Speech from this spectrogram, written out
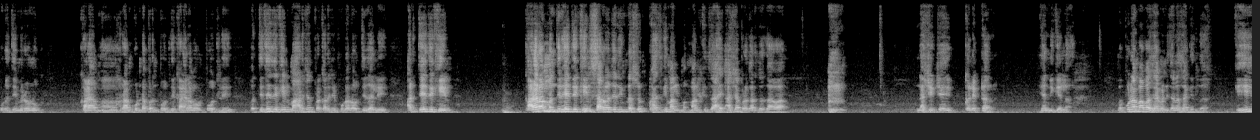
पुढे ती मिरवणूक काळा रामकुंडापर्यंत पोहोचली काळारामापर्यंत पोहोचली. पण तिथे देखील महाराष्ट्रात प्रकारची पुनरावृत्ती झाली. आणि ते देखील काळाराम मंदिर हे देखील सार्वजनिक नसून खाजगी माल मालकीचं आहे अशा प्रकारचा दावा नाशिकचे कलेक्टर यांनी केला. मग पुन्हा बाबासाहेबांनी त्यांना सांगितलं की ही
